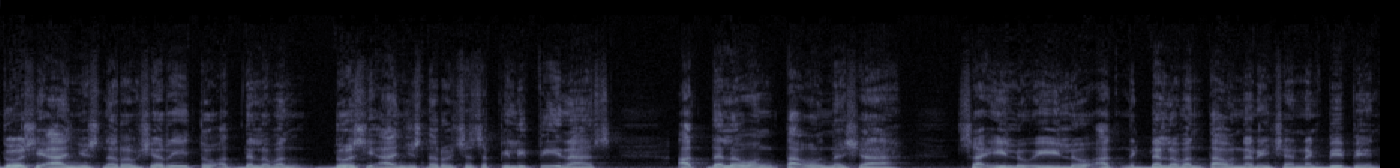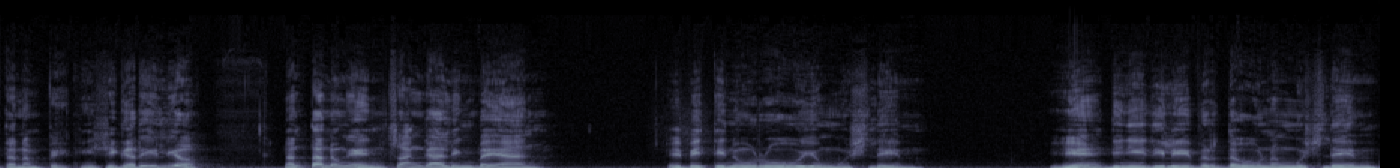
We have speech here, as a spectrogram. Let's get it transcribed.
12 anyos na raw siya rito at dalawang, 12 anyos na raw siya sa Pilipinas at dalawang taon na siya sa Iloilo at nagdalawang taon na rin siya nagbebenta ng peking sigarilyo. Nang tanungin, saan galing ba yan? Eh, may tinuro ho yung Muslim. Yeah, dinideliver daw ng Muslim.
